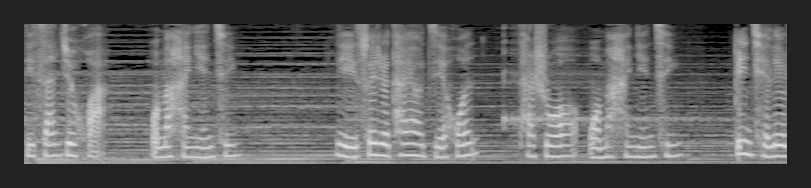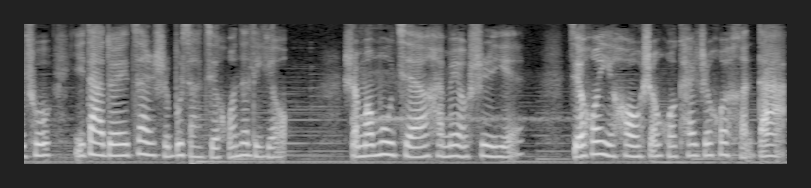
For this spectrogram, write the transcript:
第三句话，我们还年轻。你催着他要结婚，他说我们还年轻，并且列出一大堆暂时不想结婚的理由，什么目前还没有事业，结婚以后生活开支会很大，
